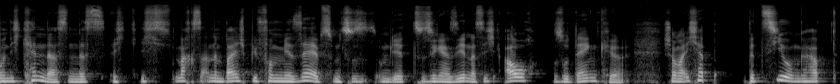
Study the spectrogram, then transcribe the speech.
und ich kenne das und das, ich, ich mache es an einem Beispiel von mir selbst, um, zu, um dir zu signalisieren, dass ich auch so denke. Schau mal, ich habe Beziehungen gehabt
